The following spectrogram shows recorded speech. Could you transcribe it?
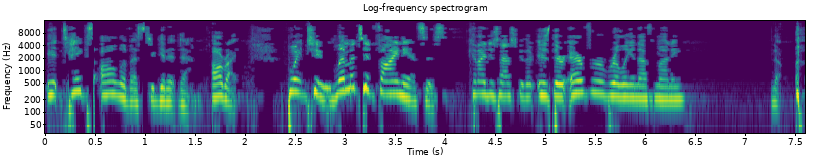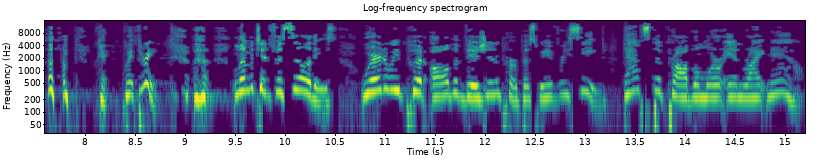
it takes all of us to get it done. All right. Point two, limited finances. Can I just ask you, is there ever really enough money? No. okay, point three. Limited facilities. Where do we put all the vision and purpose we have received? That's the problem we're in right now.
